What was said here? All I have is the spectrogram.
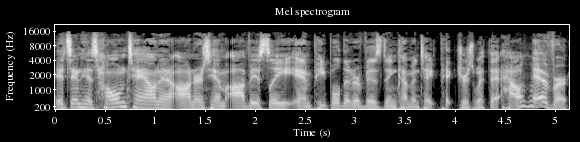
It's in his hometown and it honors him, obviously, and people that are visiting come and take pictures with it. However,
